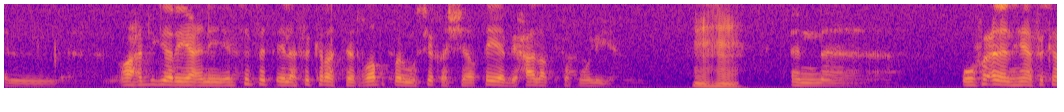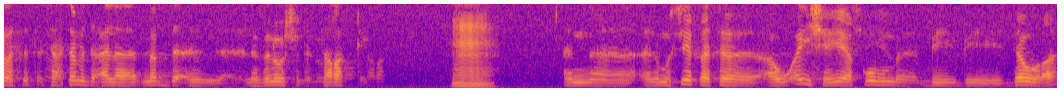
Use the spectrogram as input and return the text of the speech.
ال- الواحد يقدر يعني يلتفت إلى فكرة الربط الموسيقى الشرقية بحالة الطفولية مهم. أن وفعلا هي فكرة تعتمد على مبدأ الايفولوشن الترقي. أن الموسيقى أو أي شيء يقوم بدورة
